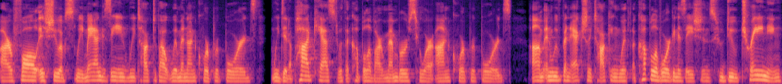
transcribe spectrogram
Our fall issue of SWE magazine, we talked about women on corporate boards. We did a podcast with a couple of our members who are on corporate boards. Um, and we've been actually talking with a couple of organizations who do training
